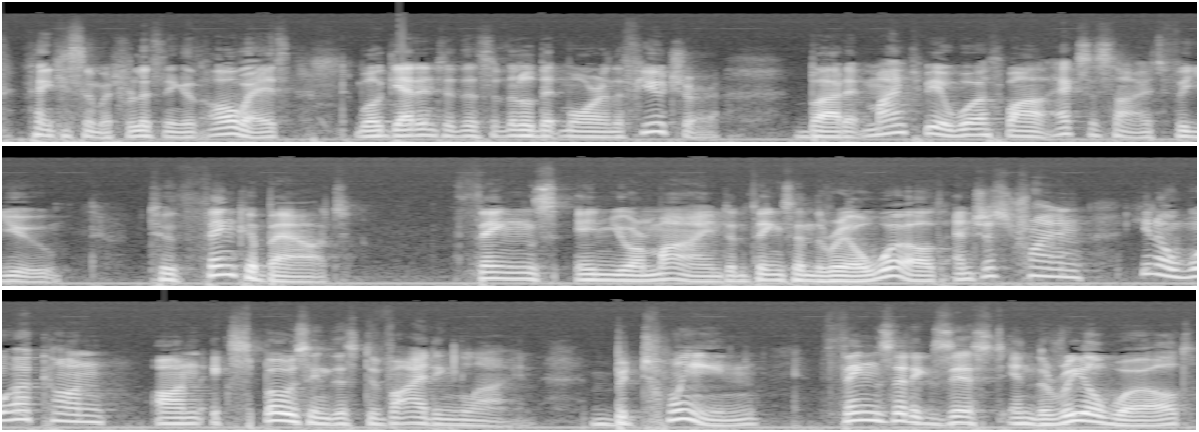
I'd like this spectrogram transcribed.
thank you so much for listening as always. We'll get into this a little bit more in the future, but it might be a worthwhile exercise for you to think about things in your mind and things in the real world and just try and, you know, work on, on exposing this dividing line between things that exist in the real world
